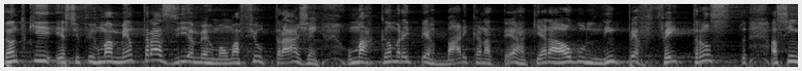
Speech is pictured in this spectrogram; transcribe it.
Tanto que este firmamento trazia, meu irmão, uma filtragem, uma câmara hiperbárica na terra, que era algo lindo, perfeito, trans, assim,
